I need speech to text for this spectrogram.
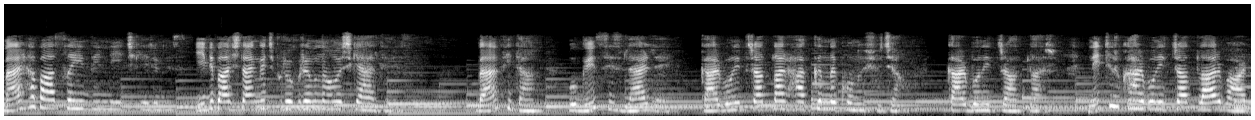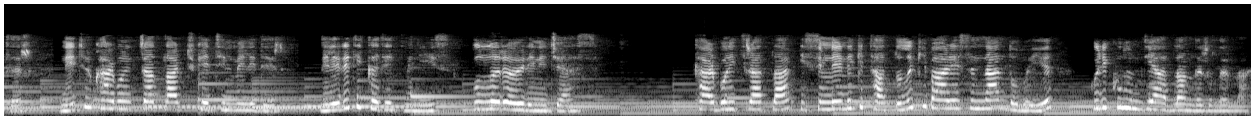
Merhaba sayın dinleyicilerimiz. Yeni başlangıç programına hoş geldiniz. Ben Fidan. Bugün sizlerle karbonhidratlar hakkında konuşacağım. Karbonhidratlar. Ne tür karbonhidratlar vardır? Ne tür karbonhidratlar tüketilmelidir? Nelere dikkat etmeliyiz? Bunları öğreneceğiz. Karbonhidratlar isimlerindeki tatlılık ibaresinden dolayı glikonun diye adlandırılırlar.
